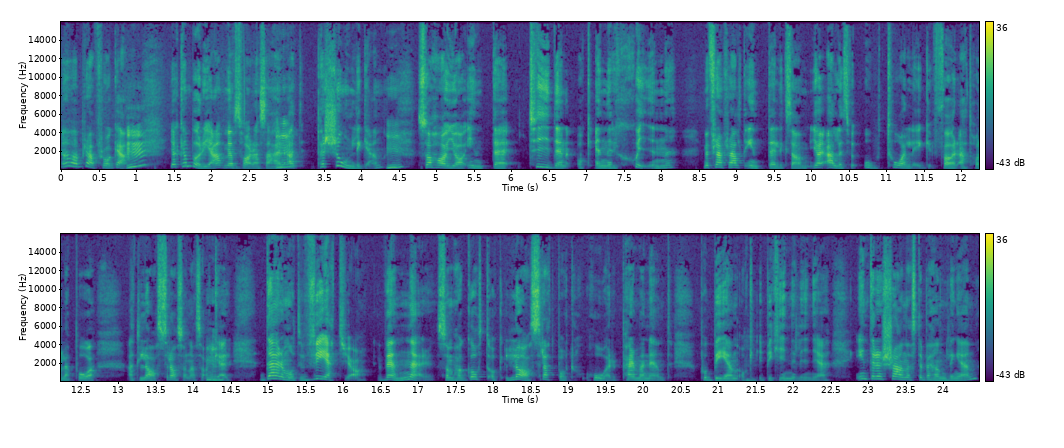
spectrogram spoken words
Ja, vad bra fråga. Mm. Jag kan börja med att svara så här att personligen Mm. så har jag inte tiden och energin men framförallt inte liksom, jag är alldeles för otålig för att hålla på att lasra och sådana saker. Däremot vet jag vänner som har gått och lasrat bort hår permanent på ben och i bikinilinje. Inte den skönaste behandlingen.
